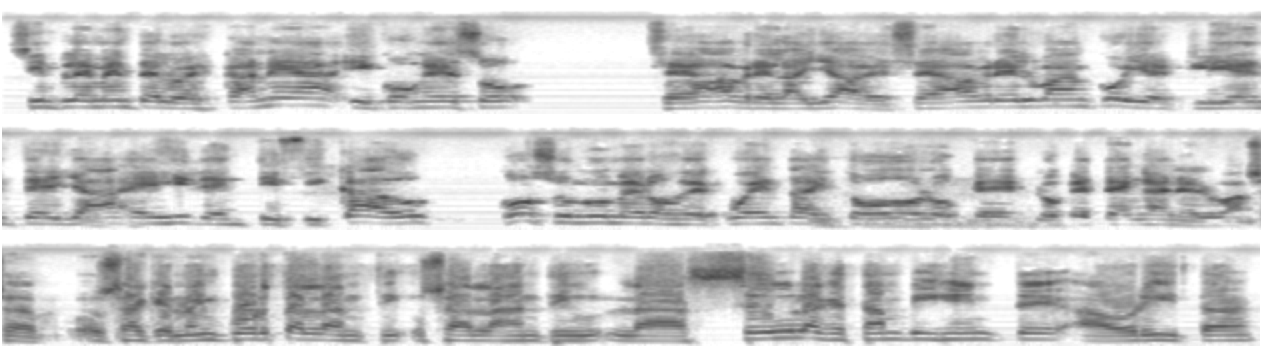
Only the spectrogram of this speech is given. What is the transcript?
simplemente lo escanea y con eso se abre la llave, se abre el banco y el cliente ya es identificado con sus números de cuenta y todo lo que, lo que tenga en el banco. O sea, que no importa la o sea, las, las cédulas que están vigentes ahorita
